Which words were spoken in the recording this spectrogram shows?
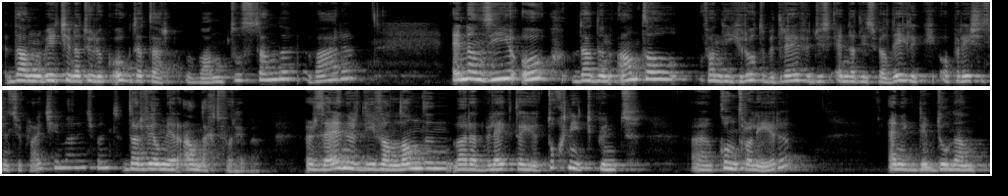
Dan weet je natuurlijk ook dat daar wantoestanden waren. En dan zie je ook dat een aantal van die grote bedrijven, dus, en dat is wel degelijk operations en supply chain management, daar veel meer aandacht voor hebben. Er zijn er die van landen waar het blijkt dat je toch niet kunt uh, controleren. En ik bedoel dan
